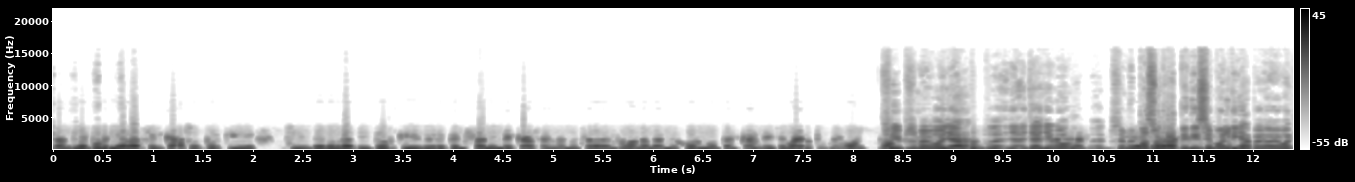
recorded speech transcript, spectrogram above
también podría darse el caso, porque si es de los gatitos que de repente salen de casa en la noche a dar el rol, a lo mejor nota el cambio y dice, bueno, pues me voy, ¿no? Sí, pues me voy ya, pues ya, ya llegó. Eh, Se me pasó rapidísimo el día, pero me voy.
